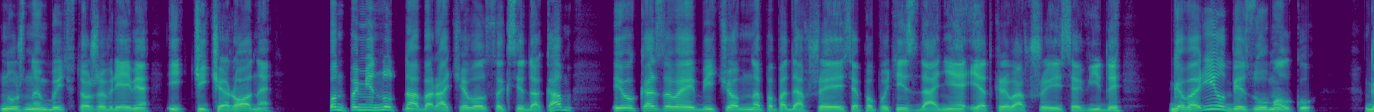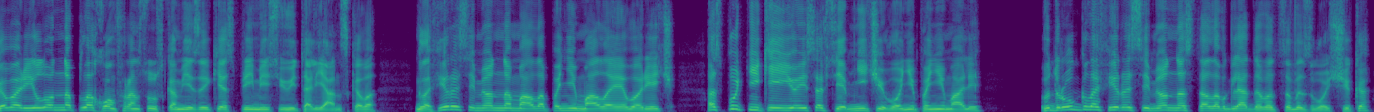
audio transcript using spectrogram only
нужным быть в то же время и Чичероне. Он поминутно оборачивался к седокам и, указывая бичом на попадавшиеся по пути здания и открывавшиеся виды, говорил без умолку. Говорил он на плохом французском языке с примесью итальянского. Глафира Семеновна мало понимала его речь, а спутники ее и совсем ничего не понимали. Вдруг Глафира Семеновна стала вглядываться в извозчика.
